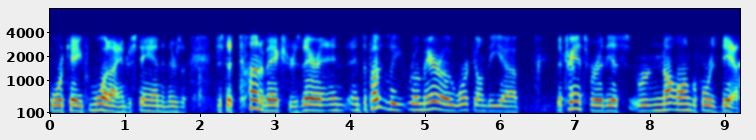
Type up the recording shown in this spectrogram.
4K, from what I understand. And there's a, just a ton of extras there, and and supposedly Romero worked on the uh, the transfer of this not long before his death.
